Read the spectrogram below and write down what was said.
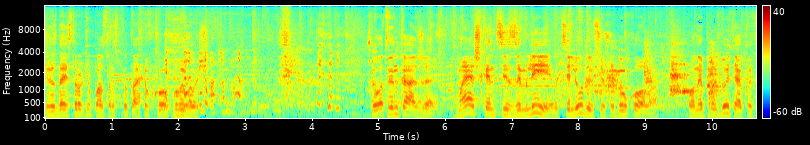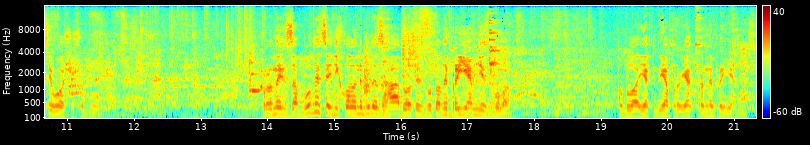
Через 10 років пастор спитає, в кого були воші. І от він каже: мешканці землі, оці люди всі, що довкола, вони пройдуть, як оці воші, що були. Про них забудеться і ніколи не буде згадуватись, бо то неприємність була. То була як, я про- як про неприємність.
